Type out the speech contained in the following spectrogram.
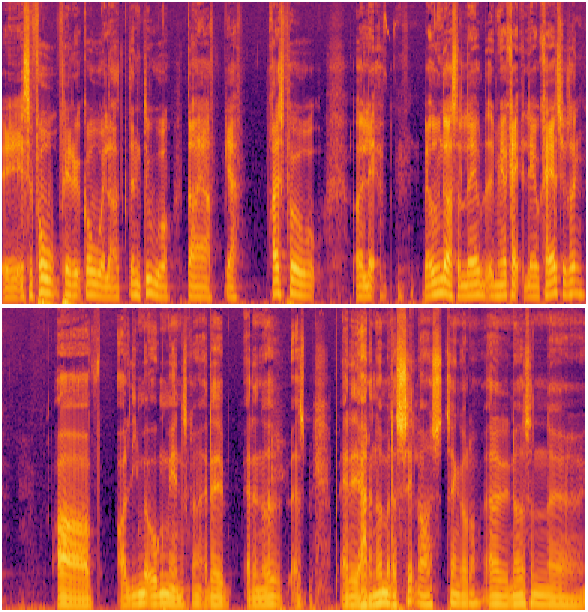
øh, SFO-pædagog, eller den duer, der er ja, frisk på at la- være udendørs og lave, mere kre- lave kreative ting. Og og lige med unge mennesker, er det, er det noget, altså, er det, har det noget med dig selv også, tænker du? Er det noget sådan øh,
